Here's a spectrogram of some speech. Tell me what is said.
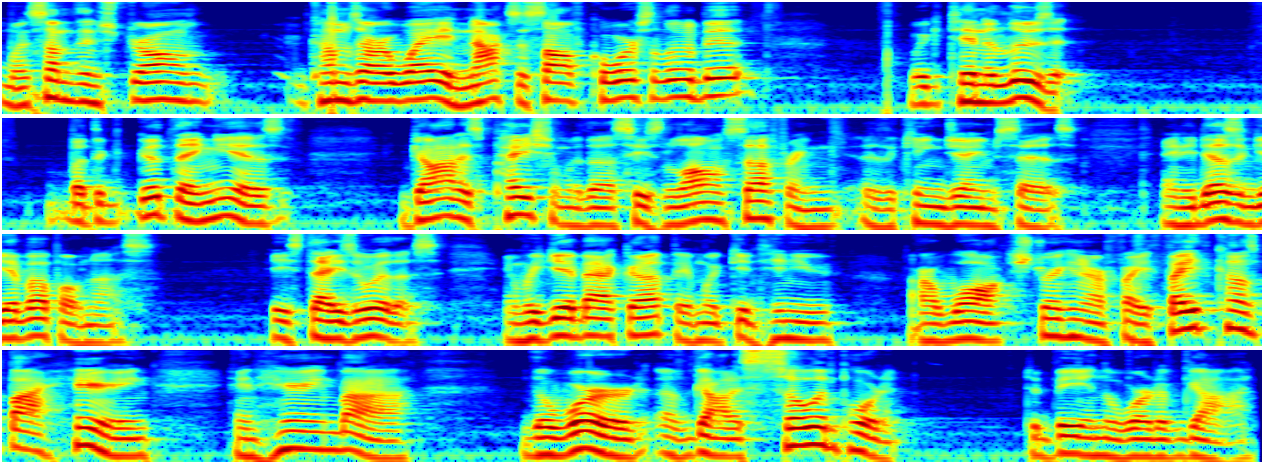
when something strong comes our way and knocks us off course a little bit, we tend to lose it. But the good thing is, God is patient with us. He's long suffering, as the King James says, and He doesn't give up on us. He stays with us. And we get back up and we continue our walk, strengthening our faith. Faith comes by hearing, and hearing by the Word of God. It's so important to be in the Word of God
